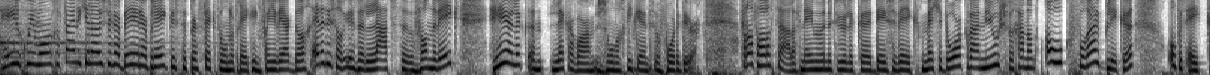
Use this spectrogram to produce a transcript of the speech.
Hele goedemorgen, fijn dat je luistert naar BNR Breek. Dit is de perfecte onderbreking van je werkdag. En het is alweer de laatste van de week. Heerlijk, een lekker warm zonnig weekend voor de deur. Vanaf half twaalf nemen we natuurlijk eh, deze week met je door qua nieuws. We gaan dan ook vooruitblikken op het EK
